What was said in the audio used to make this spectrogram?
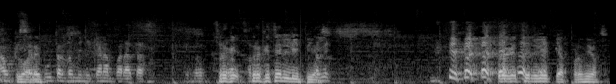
Aunque sean putas dominicanas baratas. no- pero, que, pero que estén limpias. pero que estén limpias, por Dios.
